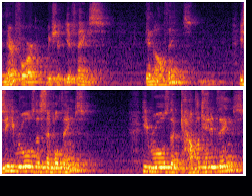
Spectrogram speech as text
And therefore, we should give thanks in all things. You see, He rules the simple things, He rules the complicated things,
